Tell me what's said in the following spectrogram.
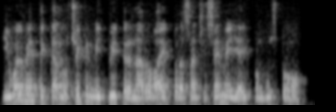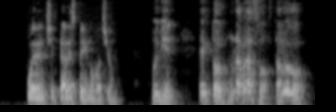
Igualmente, Carlos, chequen mi Twitter en arroba Héctor Sánchez M y ahí con gusto pueden checar esta innovación. Muy bien. Héctor, un abrazo. Hasta luego.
